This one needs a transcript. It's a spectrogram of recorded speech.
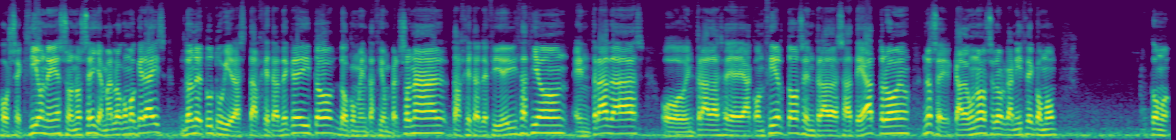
o secciones, o no sé, llamarlo como queráis, donde tú tuvieras tarjetas de crédito, documentación personal, tarjetas de fidelización, entradas, o entradas eh, a conciertos, entradas a teatro, no sé, cada uno se lo organice como, como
